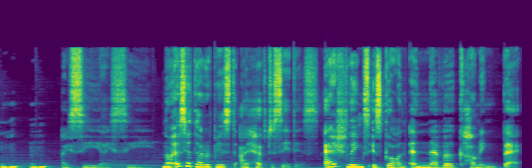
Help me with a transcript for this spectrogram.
Mm-hmm, mm-hmm. I see, I see. Now, as your therapist, I have to say this. Ash Lynx is gone and never coming back.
